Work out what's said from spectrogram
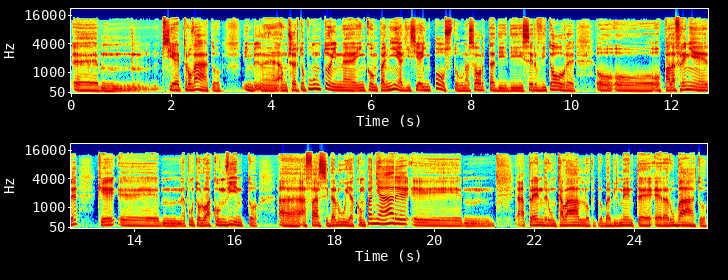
ehm, si è trovato in, a un certo punto in, in, compagnia, gli si è imposto una sorta di, di servitore o, o, o palafreniere che eh, appunto lo ha convinto a, a, farsi da lui accompagnare e mh, a prendere un cavallo che probabilmente era rubato,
